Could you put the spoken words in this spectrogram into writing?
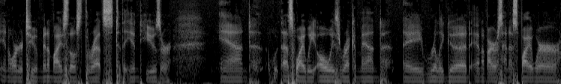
in order to minimize those threats to the end user. And that's why we always recommend a really good antivirus and a spyware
